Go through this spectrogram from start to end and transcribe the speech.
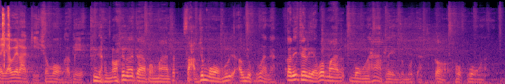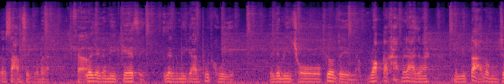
ระยะเวลากี่ชั่วโมงครับพี่ อย่างน้อยน่าจะประมาณสักสามชั่วโมงไม่รู้เอาอยู่ทุกวันนะ ตอนนี้เฉลี่ยประมาณวงละห้าเพลงสมมตินะก็หกวงอะก็สามสิบก็ไปละครับ แล้วยังจะมีเกสอีกยังจะมีการพูดคุยอีกยังจะมีโชว์เครื่องดนตรีแบบร็อกก็ขาดไม่ได้ใช่ไหมมือกีตาร์ต้องโช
